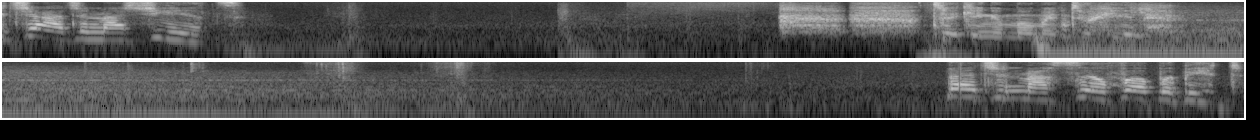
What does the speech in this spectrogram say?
Recharging my shields. Taking a moment to heal. Patching myself up a bit.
